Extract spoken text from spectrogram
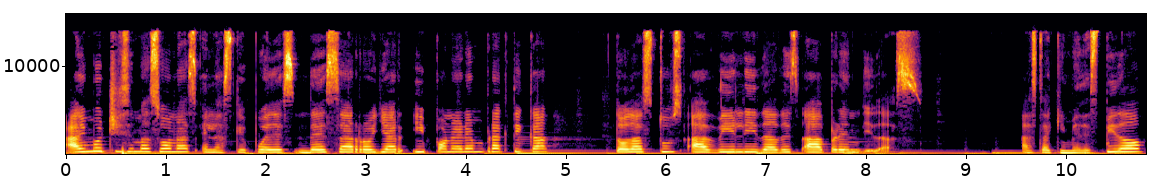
hay muchísimas zonas en las que puedes desarrollar y poner en práctica todas tus habilidades aprendidas. Hasta aquí me despido.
